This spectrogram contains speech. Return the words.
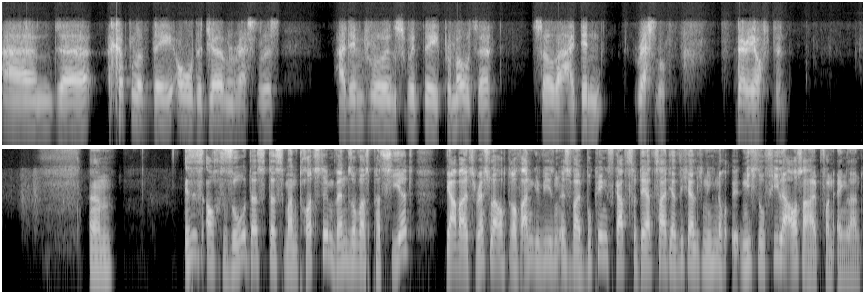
and uh, a couple of the older German wrestlers had influence with the promoter, so that I didn't wrestle very often. Ähm, ist es auch so, dass, dass man trotzdem, wenn sowas passiert, ja, aber als Wrestler auch darauf angewiesen ist, weil Bookings gab es zu der Zeit ja sicherlich nicht noch nicht so viele außerhalb von England.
